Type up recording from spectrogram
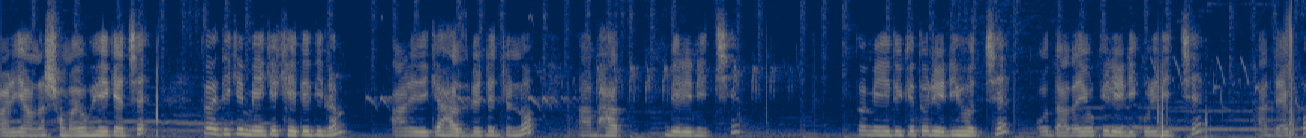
বাড়িয়ে আনার সময়ও হয়ে গেছে। তো এদিকে মেয়েকে খেতে দিলাম। আর এদিকে হাজব্যান্ডের জন্য ভাত বেড়ে নিচ্ছি। তো মেয়ে এদিকে তো রেডি হচ্ছে। ও দাদাই ওকে রেডি করে দিচ্ছে। আর দেখো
